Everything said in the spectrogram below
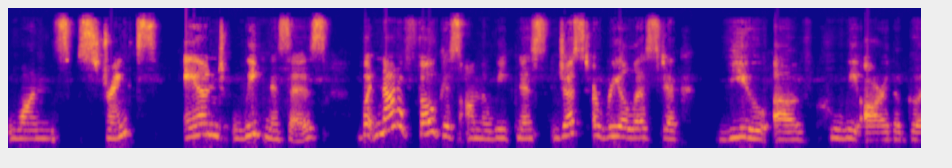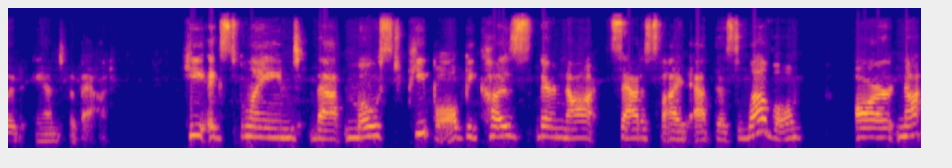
one's strengths and weaknesses, but not a focus on the weakness, just a realistic view of who we are, the good and the bad. He explained that most people, because they're not satisfied at this level, are not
